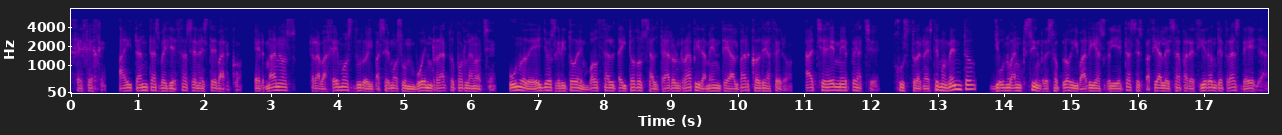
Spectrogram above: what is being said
Jejeje. Hay tantas bellezas en este barco. Hermanos, trabajemos duro y pasemos un buen rato por la noche. Uno de ellos gritó en voz alta y todos saltaron rápidamente al barco de acero. HMPH. Justo en este momento, Yun Wangxin resopló y varias grietas espaciales aparecieron detrás de ella.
